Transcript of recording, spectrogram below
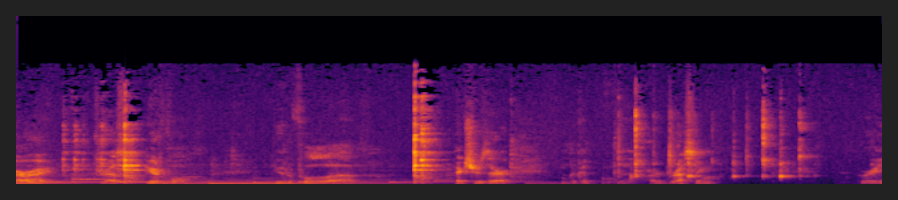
All right, dress, beautiful, beautiful uh, pictures there. Look at the, our dressing. Very,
